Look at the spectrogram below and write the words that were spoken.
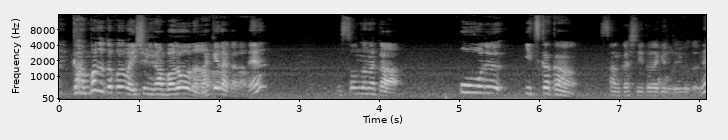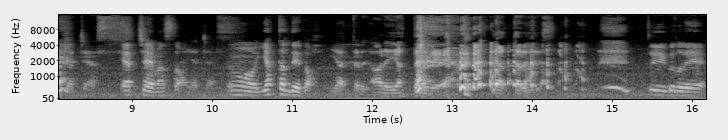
頑張るところは一緒に頑張ろうなだけだからね。そんな中、オール5日間参加していただけるということでね、やっちゃいます。やっちゃいますとは。いやっちゃいます。もう、やったるでと。やったら、あれやったらで、やったらです。ということで、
